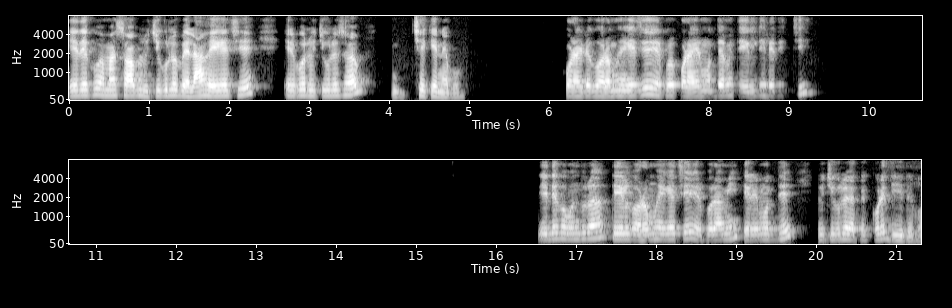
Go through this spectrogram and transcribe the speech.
এ দেখো আমার সব লুচিগুলো বেলা হয়ে গেছে এরপর লুচিগুলো সব ছেঁকে নেব কড়াইটা গরম হয়ে গেছে এরপর কড়াইয়ের মধ্যে আমি তেল ঢেলে দিচ্ছি এই দেখো বন্ধুরা তেল গরম হয়ে গেছে এরপর আমি তেলের মধ্যে লুচিগুলো এক এক করে দিয়ে দেবো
